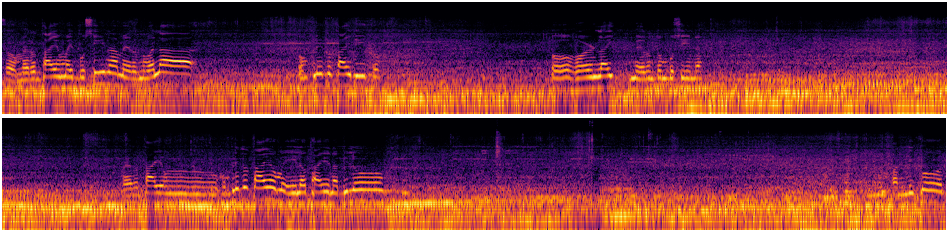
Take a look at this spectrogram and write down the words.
So, meron tayong may busina, meron wala. Kompleto tayo dito. Oo, horn light, meron tong busina. Meron tayong, kompleto tayo, may ilaw tayo na bilog. Yung panlikod,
